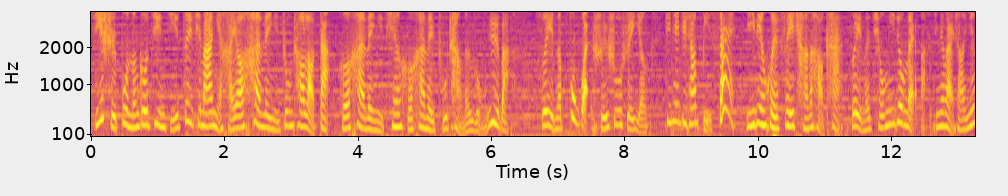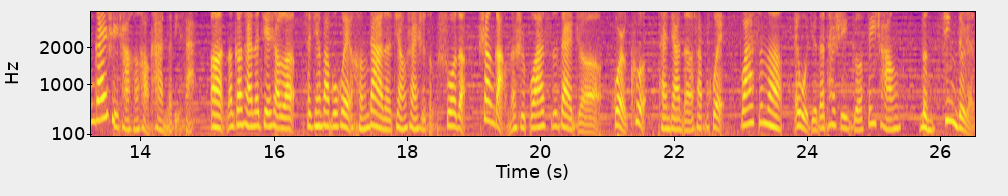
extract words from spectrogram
即使不能够晋级，最起码你还要捍卫你中超老大和捍卫你天河、捍卫主场的荣誉吧。所以呢，不管谁输谁赢，今天这场比赛一定会非常的好看。所以呢，球迷就美了。今天晚上应该是一场很好看的比赛啊。那刚才呢，介绍了赛前发布会，恒大的将帅是怎么说的？上港呢是博阿斯带着霍尔克参加的发布会。博阿斯呢，哎，我觉得他是一个非常冷静的人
